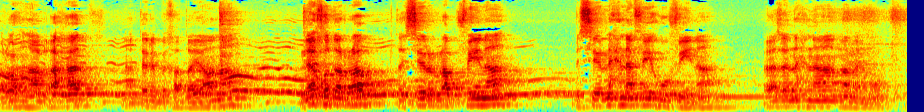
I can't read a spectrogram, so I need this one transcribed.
نروح نهار الأحد نعترف بخطايانا. ناخذ الرب تصير الرب فينا بصير نحن فيه وفينا. فإذا نحن ما بنموت.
